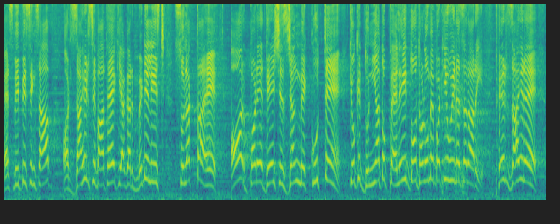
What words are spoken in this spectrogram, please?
एसवीपी सिंह साहब, और ज़ाहिर सी बात है कि अगर मिडिल ईस्ट सुलगता है, और बड़े देश इस जंग में कूदते हैं, क्योंकि दुनिया तो पहले ही दो धड़ों में बटी हुई नज़र आ रही है, फिर ज़ाहिर है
